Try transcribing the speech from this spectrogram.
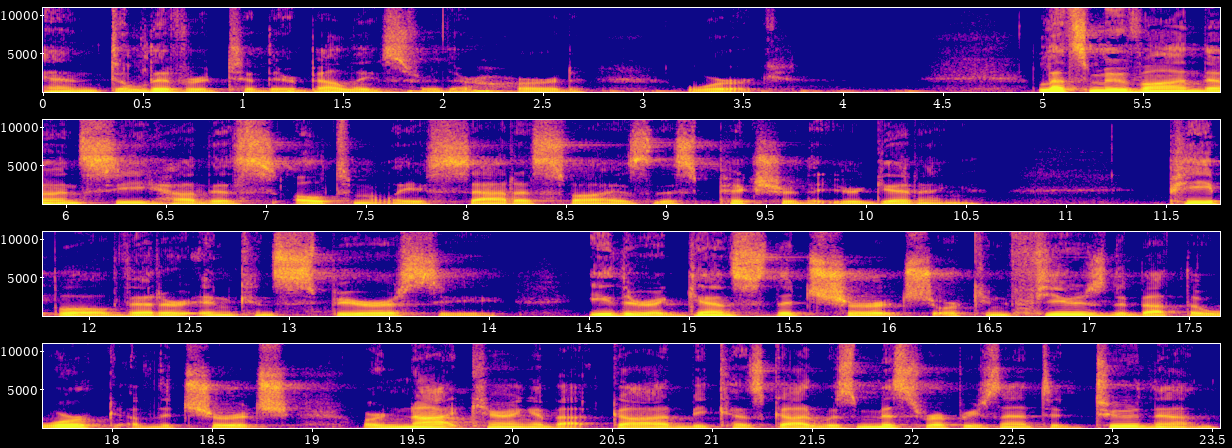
and delivered to their bellies for their hard work. Let's move on, though, and see how this ultimately satisfies this picture that you're getting. People that are in conspiracy, either against the church or confused about the work of the church or not caring about God because God was misrepresented to them.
